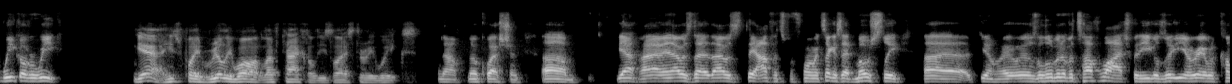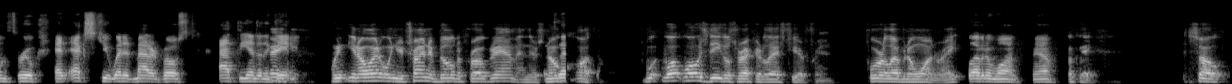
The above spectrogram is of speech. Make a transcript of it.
week over week. Yeah, he's played really well at left tackle these last three weeks. No, no question. Um, yeah, I mean, that was the that was the offense performance. Like I said, mostly, uh, you know, it was a little bit of a tough watch, but the Eagles, you know, were able to come through and execute when it mattered most at the end of the Hey, game. When you know what, when you're trying to build a program and there's no look, what, what what was the Eagles' record last year, Fran? Four eleven and one, right? Eleven and one. Yeah, Okay. So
